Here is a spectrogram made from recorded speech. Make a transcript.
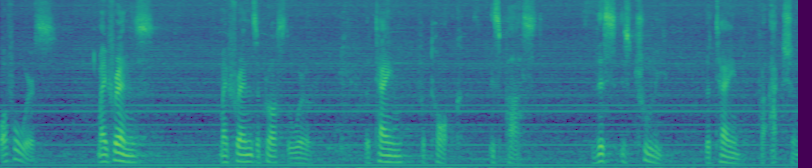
or for worse. My friends, my friends across the world, the time for talk is past. This is truly the time for action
